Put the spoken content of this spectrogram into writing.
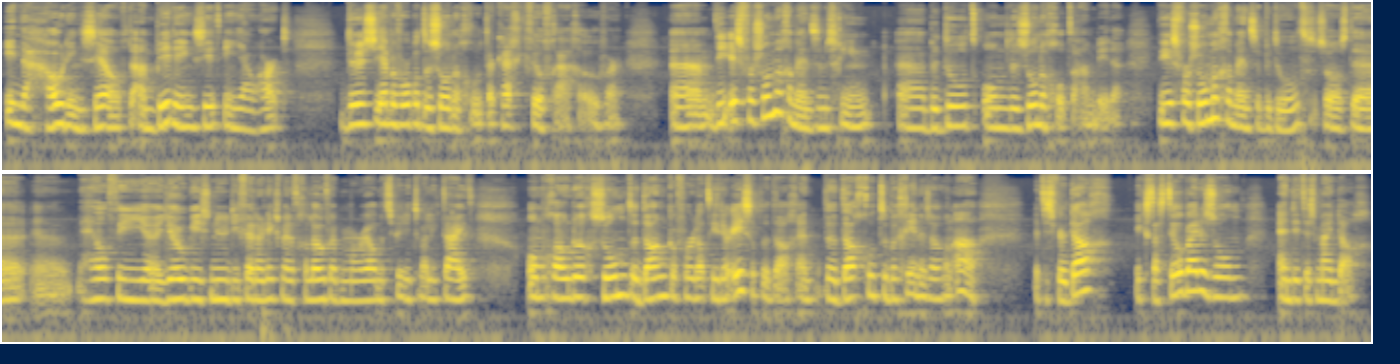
in de houding zelf. De aanbidding zit in jouw hart. Dus je hebt bijvoorbeeld de zonnegroet, daar krijg ik veel vragen over. Um, die is voor sommige mensen misschien uh, bedoeld om de zonnegod te aanbidden. Die is voor sommige mensen bedoeld, zoals de uh, healthy uh, yogis nu, die verder niks met het geloof hebben, maar wel met spiritualiteit, om gewoon de zon te danken voordat hij er is op de dag. En de dag goed te beginnen. Zo van, ah, het is weer dag. Ik sta stil bij de zon en dit is mijn dag.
